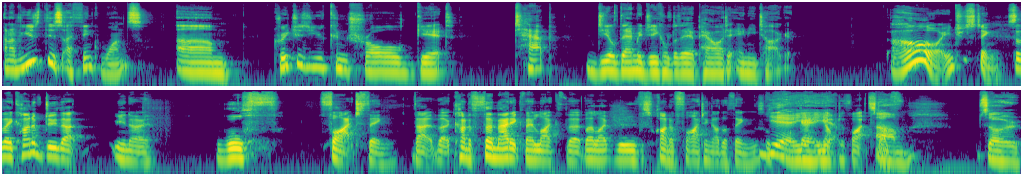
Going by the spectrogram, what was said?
and I've used this I think once. Um, creatures you control get tap, deal damage equal to their power to any target. oh, interesting. So they kind of do that, you know, wolf fight thing. That that kind of thematic. They like the they like wolves kind of fighting other things. Yeah, yeah, yeah. up to fight stuff. Um, so,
